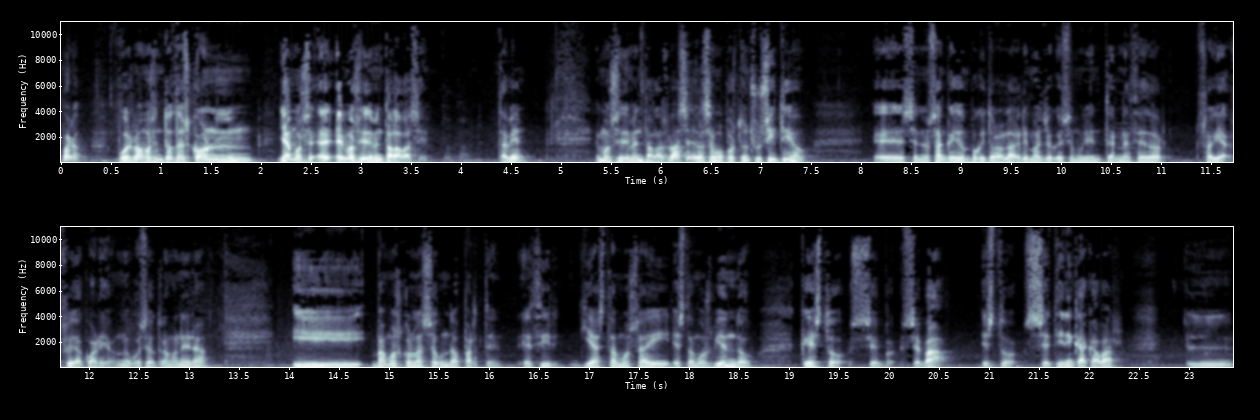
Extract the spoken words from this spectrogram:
Bueno, pues vamos entonces con... Ya hemos, eh, hemos sedimentado la base. ¿Está bien? Hemos sedimentado las bases, las hemos puesto en su sitio. eh, se nos han caído un poquito las lágrimas, yo que soy muy enternecedor, soy, soy acuario, no puede ser de otra manera. Y vamos con la segunda parte, es decir, ya estamos ahí, estamos viendo que esto se, se va, esto se tiene que acabar, el,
